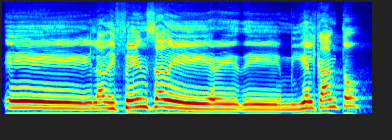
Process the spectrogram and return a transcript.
Eh, la defensa de, de Miguel Canto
